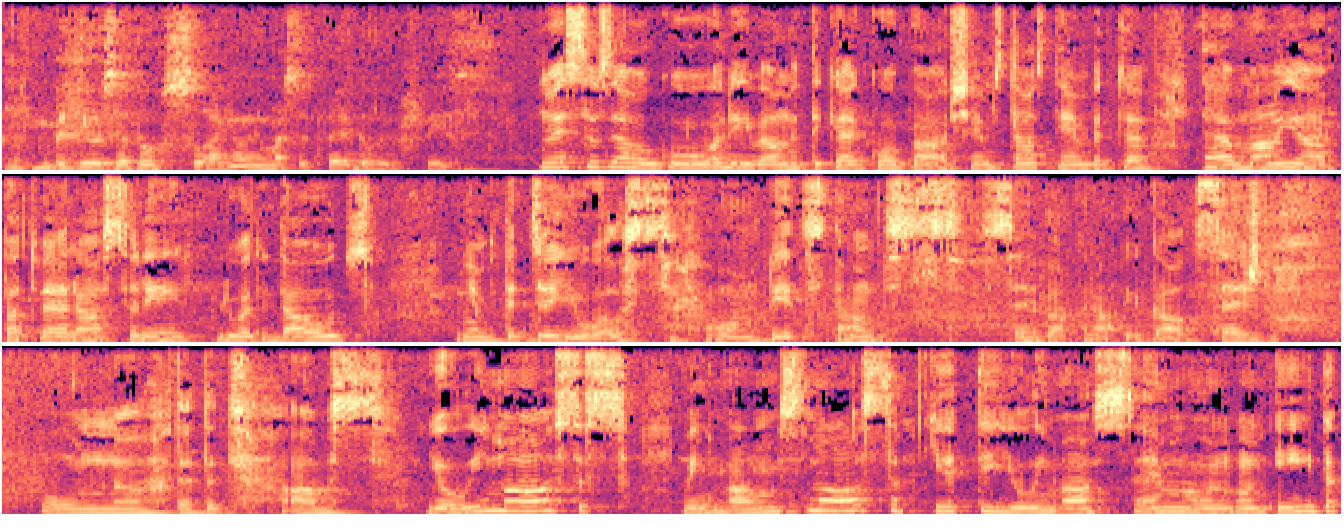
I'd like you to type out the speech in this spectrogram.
bet jūs jau to uzslāņojumi esat veidojuši visu. Nu, es uzaugu arī vēl ne tikai kopā ar šiem stāstiem, bet tēva mājā patvērās arī ļoti daudz. Viņam ir dzējolis un piecas tantes sēž vakarā pie galda sēž. Un tātad abas jūlija māsas, viņa mammas māsa, Jeti, jūlija māsa Emma un, un Īda.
